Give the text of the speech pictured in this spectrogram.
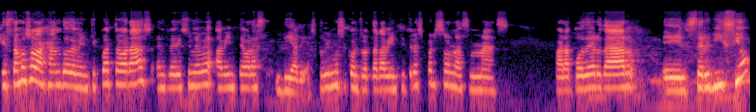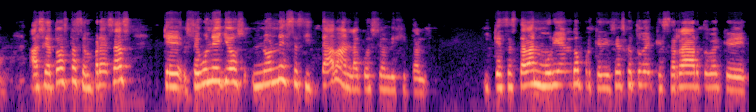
que estamos trabajando de 24 horas, entre 19 a 20 horas diarias. Tuvimos que contratar a 23 personas más para poder dar el servicio hacia todas estas empresas que según ellos no necesitaban la cuestión digital y que se estaban muriendo porque decías que tuve que cerrar, tuve que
